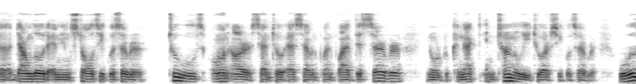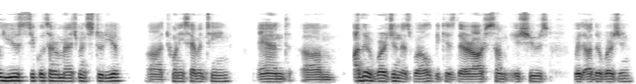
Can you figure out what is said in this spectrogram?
uh, download and install SQL Server tools on our CentOS 7.5 this server in order to connect internally to our SQL Server. We will use SQL Server Management Studio uh, 2017 and um, other version as well because there are some issues with other version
